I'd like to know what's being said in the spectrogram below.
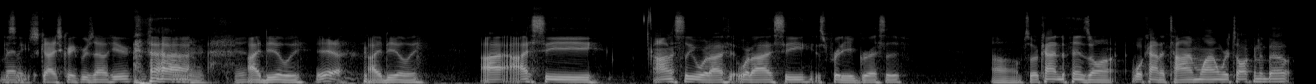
Get some skyscrapers out here. or- yeah. ideally, yeah. ideally, I I see. Honestly, what I what I see is pretty aggressive. Um, so it kind of depends on what kind of timeline we're talking about.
